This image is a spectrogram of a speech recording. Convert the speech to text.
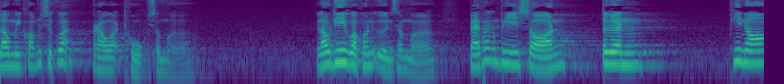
เรามีความรู้สึกว่าเราถูกเสมอ เราดีกว่าคนอื่นเสมอ แต่พระคัมภีร์สอนเตือนพี่น้อง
